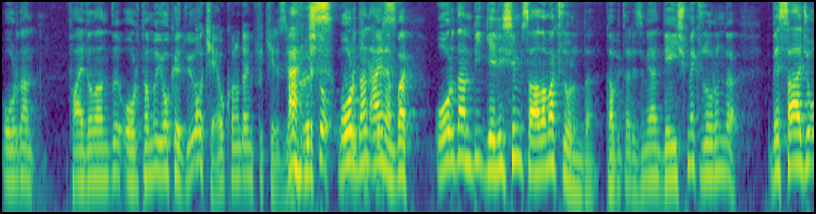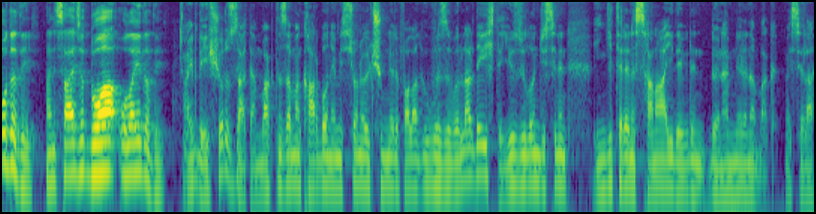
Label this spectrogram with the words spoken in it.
oradan faydalandığı ortamı yok ediyor. Okey o konuda en fikiriz. Heh, hırs, işte oradan hırs. aynen bak oradan bir gelişim sağlamak zorunda kapitalizm. Yani değişmek zorunda. Ve sadece o da değil. Hani sadece doğa olayı da değil. Hayır değişiyoruz zaten. Baktığın zaman karbon emisyon ölçümleri falan ıvır zıvırlar değişti. 100 yıl öncesinin İngiltere'nin sanayi devrin dönemlerine bak. Mesela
